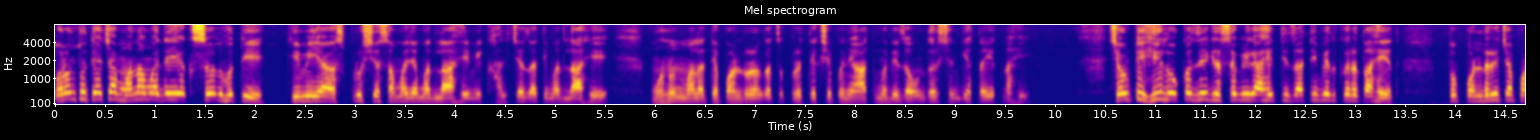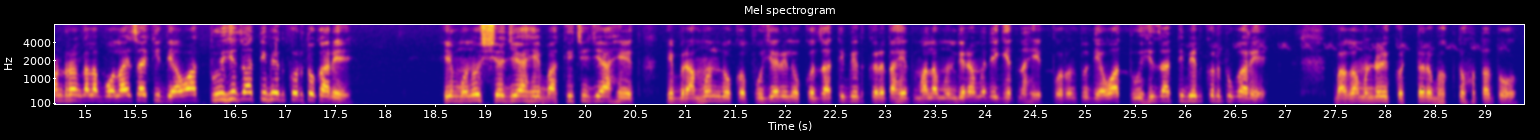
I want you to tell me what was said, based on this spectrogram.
परंतु त्याच्या मनामध्ये एक सल होती की मी या अस्पृश्य समाजामधला आहे मी खालच्या जातीमधला आहे म्हणून मला त्या पांडुरंगाचं प्रत्यक्षपणे आतमध्ये जाऊन दर्शन घेता येत नाही. शेवटी ही लोक जे सगळी आहेत ती जातीभेद करत आहेत. तो पंढरीच्या पांडुरंगाला बोलायचा की देवा तूही जातीभेद करतो का रे? हे मनुष्य जे आहे बाकीचे जे आहेत हे ब्राह्मण लोक पुजारी लोक जातीभेद करत आहेत मला मंदिरामध्ये घेत नाहीत परंतु देवा तूही जातीभेद करतो का रे? बागा मंडळी कट्टर भक्त होता तो.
